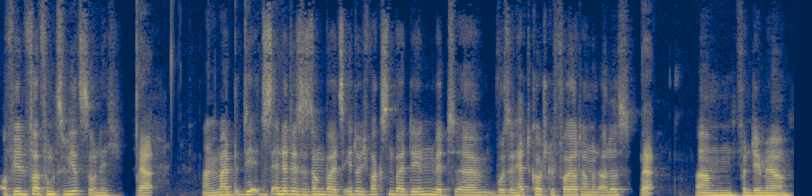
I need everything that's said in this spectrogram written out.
auf jeden Fall funktioniert es so nicht. Ja. Ich meine, das Ende der Saison war jetzt eh durchwachsen bei denen, mit, ähm, wo sie den Headcoach gefeuert haben und alles. Ja. Ähm, von dem her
